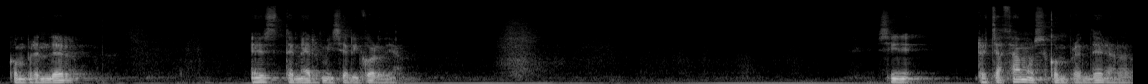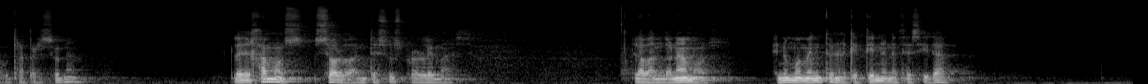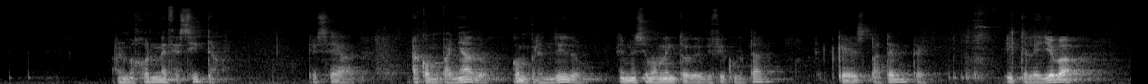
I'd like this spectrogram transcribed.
Comprender es tener misericordia. Si rechazamos comprender a la otra persona, le dejamos solo ante sus problemas, le abandonamos en un momento en el que tiene necesidad. A lo mejor necesita que sea acompañado, comprendido, en ese momento de dificultad, que es patente y que le lleva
